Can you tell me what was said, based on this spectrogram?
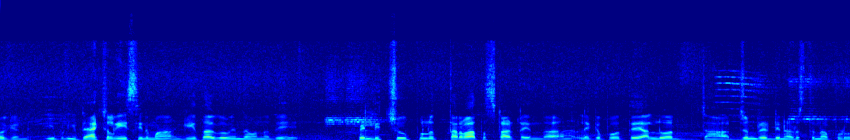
ఓకే అండి. ఇప్పుడు ఇప్పుడు యాక్చువల్గా ఈ సినిమా గీతా గోవిందం అన్నది పెళ్ళి చూపులు తర్వాత స్టార్ట్ అయిందా? లేకపోతే అల్లు అర్జున్ అర్జున్ రెడ్డి నడుస్తున్నప్పుడు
